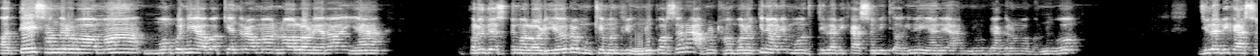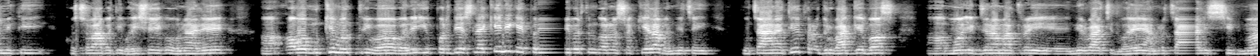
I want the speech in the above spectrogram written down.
त्यही सन्दर्भमा म पनि अब केन्द्रमा नलडेर यहाँ प्रदेशमा लडियो र मुख्यमन्त्री हुनुपर्छ र आफ्नो ठाउँ बनाऊ। किनभने म जिल्ला विकास समिति अघि नै यहाँले आफ्नो व्याकरणमा भन्नुभयो। जिल्ला विकास समितिको सभापति भइसकेको हुनाले अब मुख्यमन्त्री भयो भने यो प्रदेशलाई केही न केही परिवर्तन गर्न सकिएला भन्ने चाहिँ चाहना थियो तर दुर्भाग्यवश म एकजना मात्रै निर्वाचित भएँ हाम्रो चालिस सिटमा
